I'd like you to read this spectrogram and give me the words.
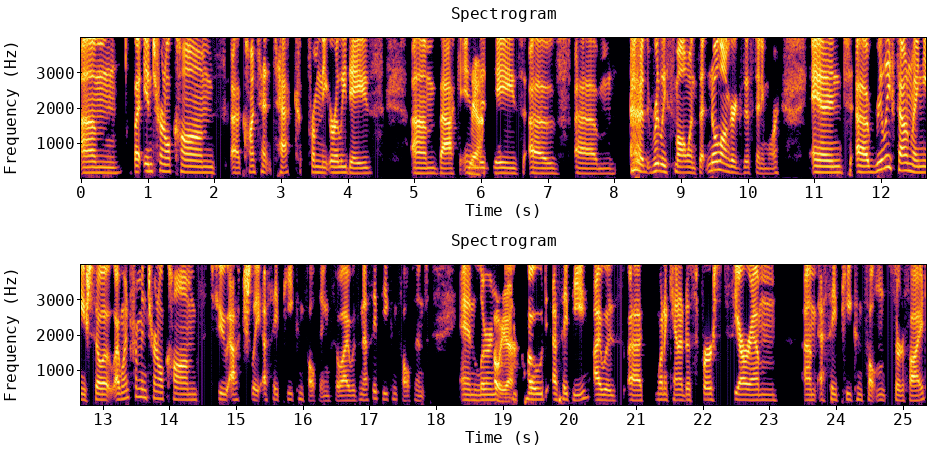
Um, but internal comms, uh, content tech from the early days, um, back in yeah. the days of um, really small ones that no longer exist anymore, and uh, really found my niche. So I went from internal comms to actually SAP consulting. So I was an SAP consultant and learned oh, yeah. to code SAP. I was uh, one of Canada's first CRM um, SAP consultants certified.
